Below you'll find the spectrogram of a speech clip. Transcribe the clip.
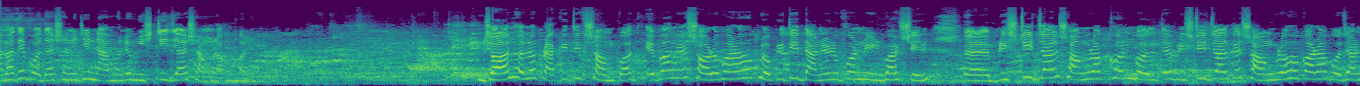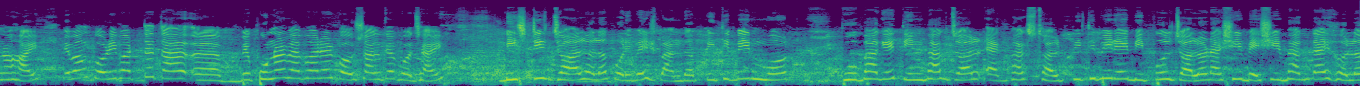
আমাদের প্রদর্শনীটির নাম হলো বৃষ্টি জল সংরক্ষণ। জল হলো প্রাকৃতিক সম্পদ এবং এর সরবরাহ প্রকৃতির দানের উপর নির্ভরশীল। বৃষ্টির জল সংরক্ষণ বলতে বৃষ্টির জলকে সংগ্রহ করা বোঝানো হয় এবং পরিবর্তে তা পুনর্ব্যবহারের কৌশলকে বোঝায়। বৃষ্টির জল হলো পরিবেশ বান্ধব। পৃথিবীর মোট ভূভাগে তিন ভাগ জল এক ভাগ স্থল। পৃথিবীর এই বিপুল জলরাশির বেশিরভাগটাই হলো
